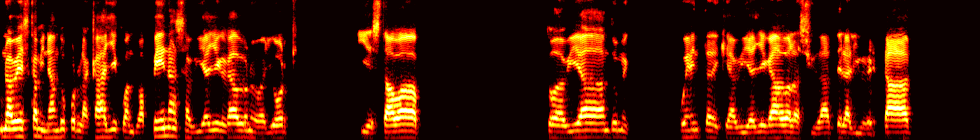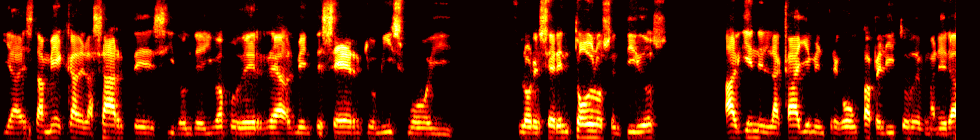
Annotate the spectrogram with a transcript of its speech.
una vez caminando por la calle, cuando apenas había llegado a Nueva York y estaba todavía dándome cuenta de que había llegado a la ciudad de la libertad y a esta meca de las artes y donde iba a poder realmente ser yo mismo y florecer en todos los sentidos, alguien en la calle me entregó un papelito de manera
